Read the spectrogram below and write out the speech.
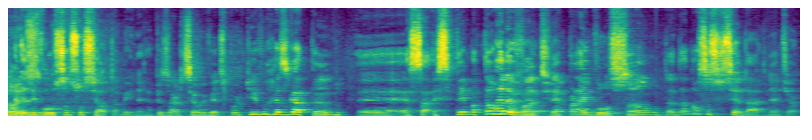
grande edições. evolução social também, né? Apesar de ser um evento esportivo, resgatando é, essa- esse tema tão relevante, né? Para a evolução da, da nossa sociedade, né, Tiago?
